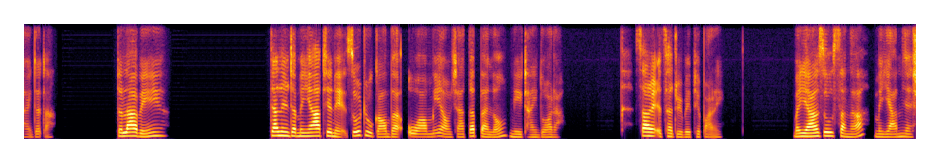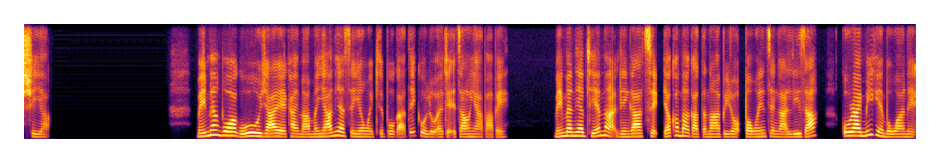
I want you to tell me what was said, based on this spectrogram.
ထိုင်တတ်တာတလားပင်တလင်တမယားအဖြစ်နဲ့စိုးတူကောင်းဘက်အိုအောင်မင်းအောင်ရှာတပ်ပံလုံးနေထိုင်သွားတာစတဲ့အချက်တွေပဲဖြစ်ပါတယ်မယားစိုးဆန်ကမယားမြတ်ရှိရ မိမ့်မန်ဘွားကိုရတဲ့အခိုင်မှာမယားမြတ်စရုံဝင်ဖြစ်ဖို့ကတိတ်ကိုလိုအပ်တဲ့အကြောင်းအရာပါပဲမိမ့်မန်မြတ်ဖြစ်မှလင်ကားချစ်ရောက်ခမကတနာပြီးတော့ပဝင်းကျင်ကလေးစားကိုရိုင်မိခင်ဘဝနဲ့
